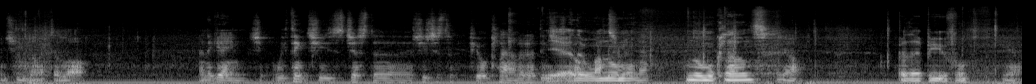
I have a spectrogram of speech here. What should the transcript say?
And she likes a lot. And again, she, we think she's just a she's just a pure clown. I don't think she's Yeah, got they're all normal. Normal clowns, Yeah. but they're beautiful. Yeah.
